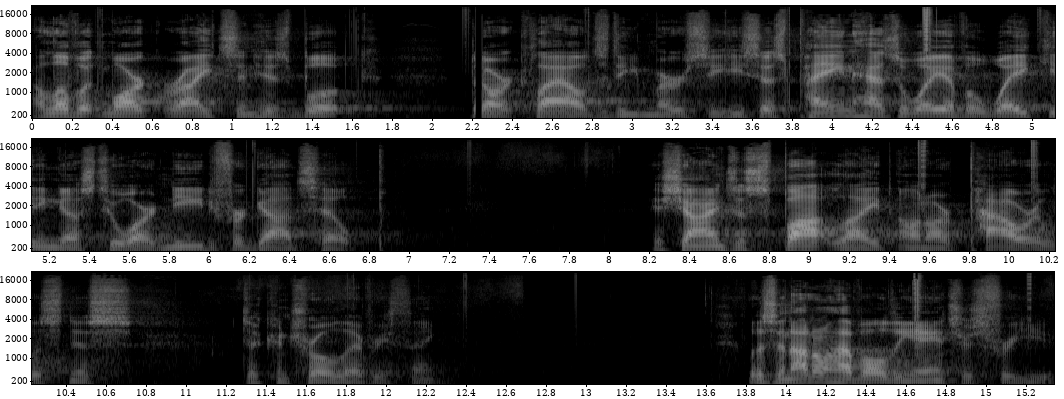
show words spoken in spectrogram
I love what Mark writes in his book, Dark Clouds, Deep Mercy. He says, Pain has a way of awakening us to our need for God's help. It shines a spotlight on our powerlessness to control everything. Listen, I don't have all the answers for you.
